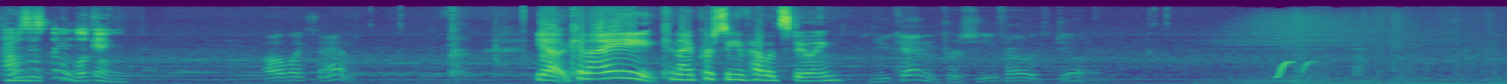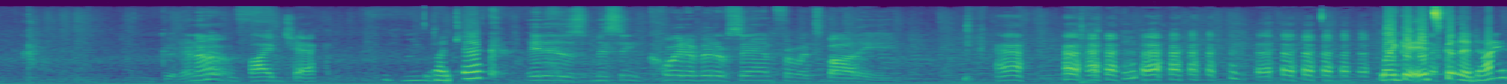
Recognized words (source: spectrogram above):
How's this thing looking? Oh, like sand. Yeah. Can I can I perceive how it's doing? You can perceive how it's doing. Good enough. Vibe check. Mm-hmm. If I check. It is missing quite a bit of sand from its body. Like it's gonna die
